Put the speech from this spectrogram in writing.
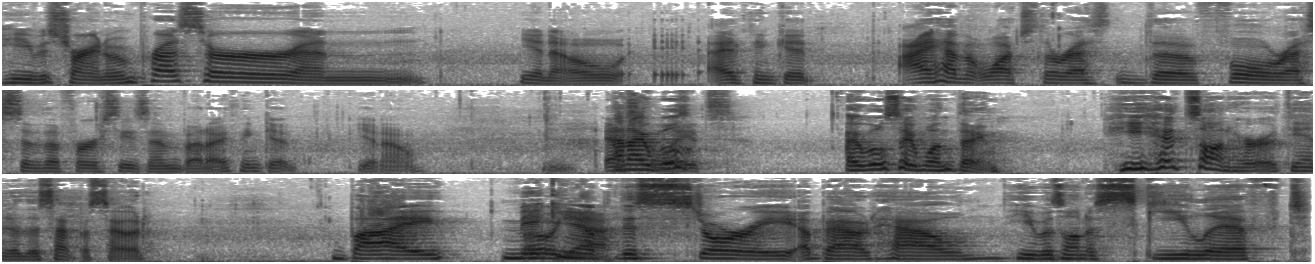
he was trying to impress her, and you know, I think it. I haven't watched the rest, the full rest of the first season, but I think it, you know, And I will- I will say one thing. He hits on her at the end of this episode by oh, making yeah. up this story about how he was on a ski lift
